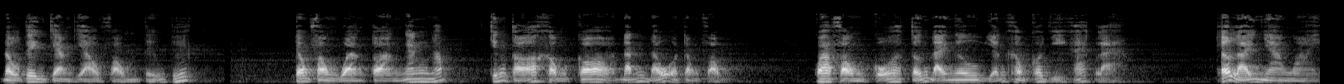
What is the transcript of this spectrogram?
Đầu tiên chàng vào phòng tiểu tuyết. Trong phòng hoàn toàn ngăn nắp, chứng tỏ không có đánh đấu ở trong phòng. Qua phòng của tưởng đại ngưu vẫn không có gì khác lạ. Trở lại nhà ngoài,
